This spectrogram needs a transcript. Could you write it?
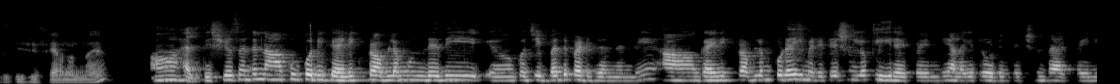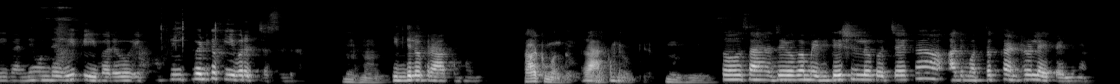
హెల్త్ ఇష్యూస్ ఏమైనా ఉన్నాయా? హెల్త్ ఇష్యూస్ అంటే నాకు కొన్ని గైనిక్ ప్రాబ్లం ఉండేది ఆ, కొంచెం ఇబ్బంది పడేదానండి ఆ గైనిక్ ప్రాబ్లం కూడా ఈ మెడిటేషన్లో క్లియర్ అయిపోయింది. అలాగే థ్రోట్ ఇన్ఫెక్షన్ బ్యాక్ పెయిన్ ఇవన్నీ ఉండేవి. ఫీవర్ ఫ్రీక్వెంట్గా ఫీవర్ వచ్చేస్తుంది నాకు. ఇందులోకి రాకముందు. రాకముందు. రాకముందు. ఓకే. సో సహజ యోగా మెడిటేషన్లోకి వచ్చాక అది మొత్తం కంట్రోల్ అయిపోయింది నాకు. ఆ,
